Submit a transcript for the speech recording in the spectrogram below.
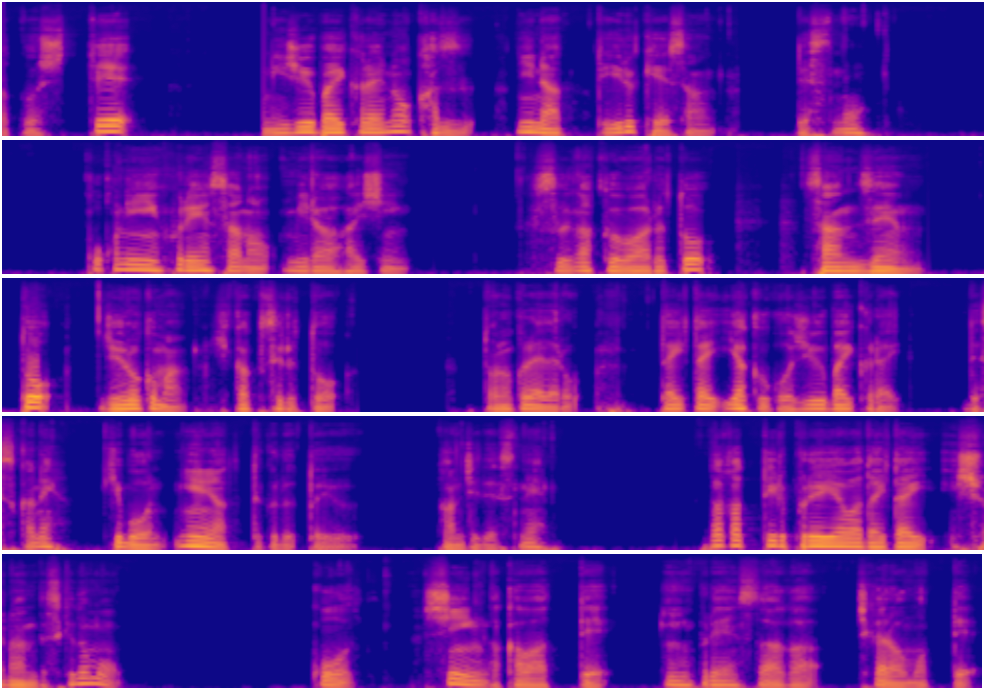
ったとして、20倍くらいの数になっている計算ですね。ここにインフルエンサーのミラー配信数が加わると、3000と16万比較すると、どのくらいだろう。だいたい約50倍くらいですかね。規模になってくるという感じですね。戦っているプレイヤーはだいたい一緒なんですけども、こう、シーンが変わって、インフルエンサーが力を持って、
